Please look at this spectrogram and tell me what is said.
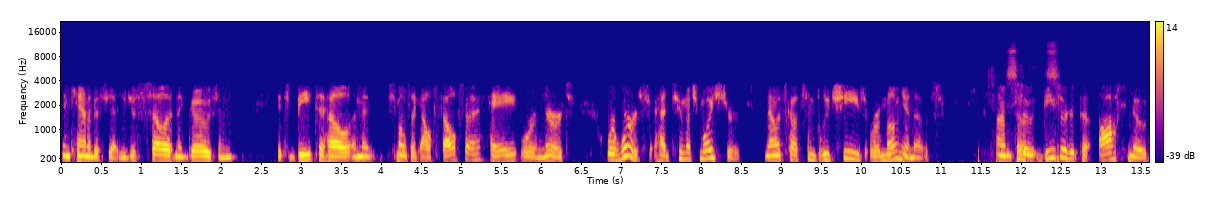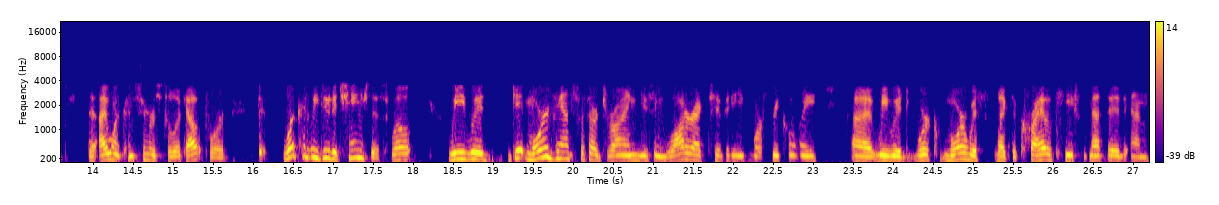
in cannabis yet. You just sell it and it goes and it's beat to hell and it smells like alfalfa, hay, or inert or worse, it had too much moisture. Now it's got some blue cheese or ammonia notes. Um, so, so, these are the off notes that I want consumers to look out for. What could we do to change this? Well, we would get more advanced with our drying using water activity more frequently. Uh, we would work more with like the cryo-keef method and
